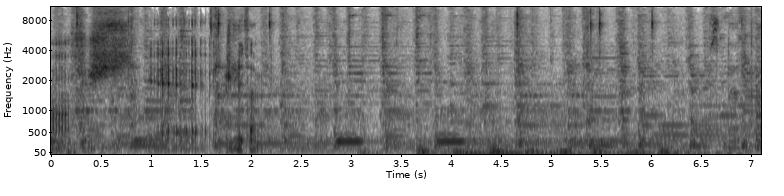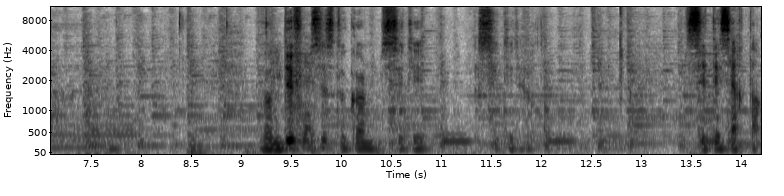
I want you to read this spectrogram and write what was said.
oh, Je l'ai terminé. Il va me défoncer Stockholm, c'était c'était certain. C'était certain.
